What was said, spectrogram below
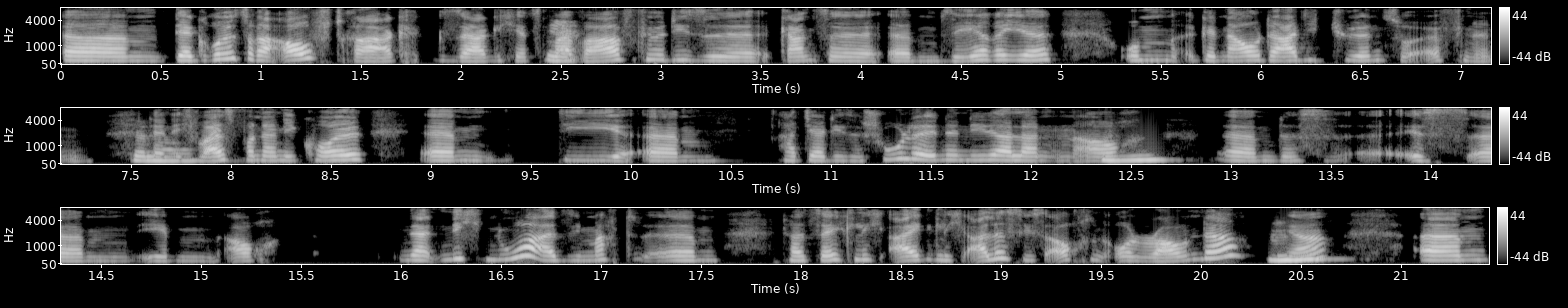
ähm, der größere Auftrag, sage ich jetzt mal, ja. war für diese ganze ähm, Serie, um genau da die Türen zu öffnen. Genau. Denn ich weiß von der Nicole, ähm, die ähm, hat ja diese Schule in den Niederlanden auch. Mhm. Ähm, das ist ähm, eben auch na, nicht nur, also sie macht ähm, tatsächlich eigentlich alles. Sie ist auch ein Allrounder, mhm. ja. Ähm,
